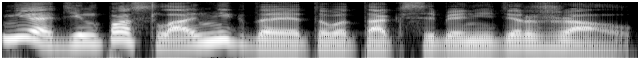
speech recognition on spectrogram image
Ни один посланник до этого так себя не держал.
